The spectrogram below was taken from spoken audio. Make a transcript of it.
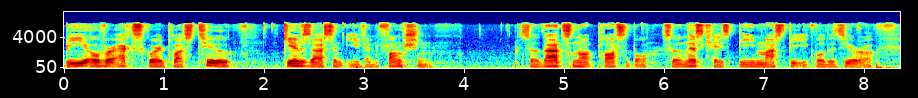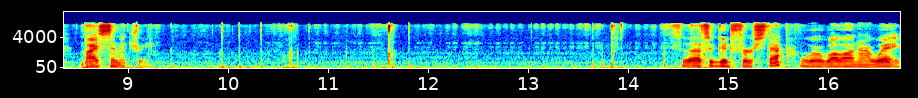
b over x squared plus 2 gives us an even function. So that's not possible. So in this case, b must be equal to 0 by symmetry. So that's a good first step. We're well on our way.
